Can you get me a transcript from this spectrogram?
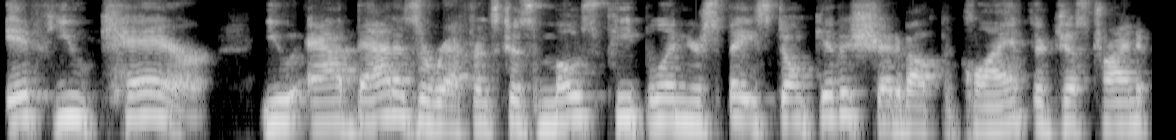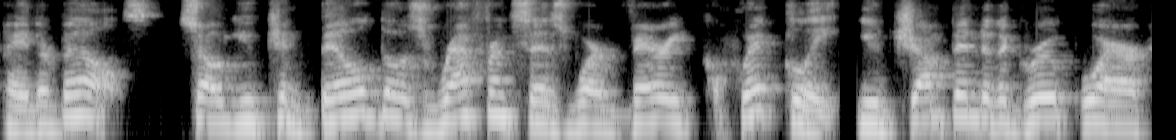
If you care, you add that as a reference because most people in your space don't give a shit about the client. They're just trying to pay their bills. So you can build those references where very quickly you jump into the group where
